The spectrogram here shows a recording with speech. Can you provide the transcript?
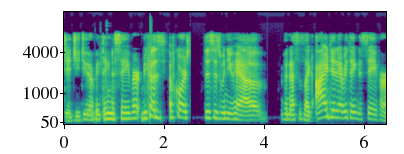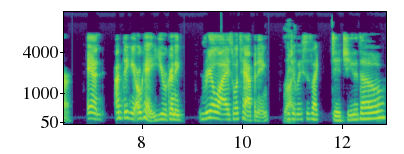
Did you do everything to save her? Because, of course, this is when you have Vanessa's like, I did everything to save her. And I'm thinking, okay, you're going to realize what's happening. And Right. Julius is like, Did you though?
